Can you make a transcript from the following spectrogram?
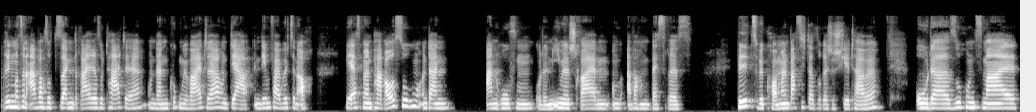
Bringen uns dann einfach sozusagen drei Resultate und dann gucken wir weiter. Und ja, in dem Fall würde ich dann auch mir erstmal ein paar raussuchen und dann anrufen oder eine E-Mail schreiben, um einfach ein besseres Bild zu bekommen, was ich da so recherchiert habe. Oder such uns mal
